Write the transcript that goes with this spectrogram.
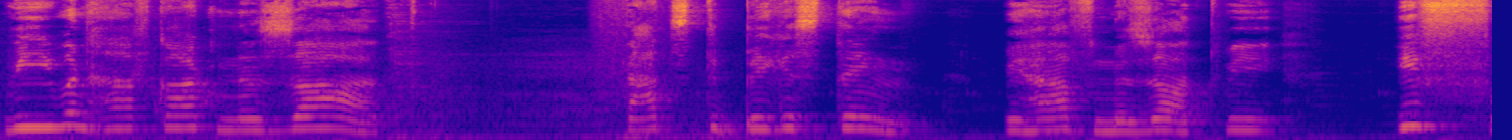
We even have got N'Zoth. That's the biggest thing. We have N'Zoth. We, if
